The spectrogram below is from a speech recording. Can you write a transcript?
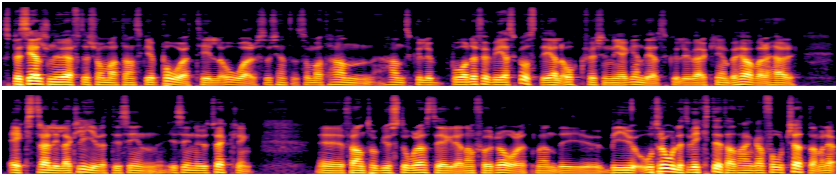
Speciellt nu eftersom att han skrev på ett till år så känns det som att han, han skulle både för VSKs del och för sin egen del skulle ju verkligen behöva det här extra lilla klivet i sin, i sin utveckling. Eh, för han tog ju stora steg redan förra året men det är ju, blir ju otroligt viktigt att han kan fortsätta med det.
